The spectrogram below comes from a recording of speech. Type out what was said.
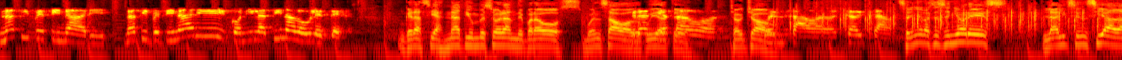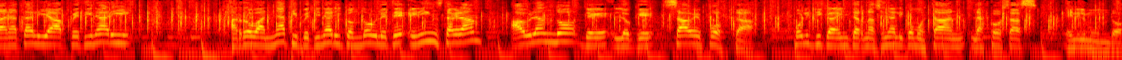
Nati Petinari. Nati Petinari con I latina doble T. Gracias, Nati. Un beso grande para vos. Buen sábado, Gracias cuídate. a vos. Chau, chau. Buen sábado. Chau, chau. Señoras y señores, la licenciada Natalia Petinari, arroba Nati Petinari con doble T en Instagram, hablando de lo que sabe posta, política internacional y cómo están las cosas en el mundo.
